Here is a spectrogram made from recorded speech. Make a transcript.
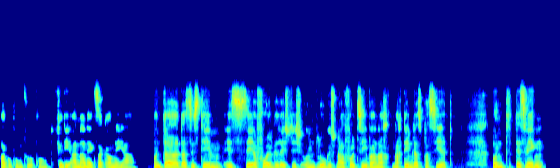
Akupunkturpunkt. Für die anderen Hexagramme ja. Und da das System ist sehr folgerichtig und logisch nachvollziehbar, nach, nachdem das passiert. Und deswegen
